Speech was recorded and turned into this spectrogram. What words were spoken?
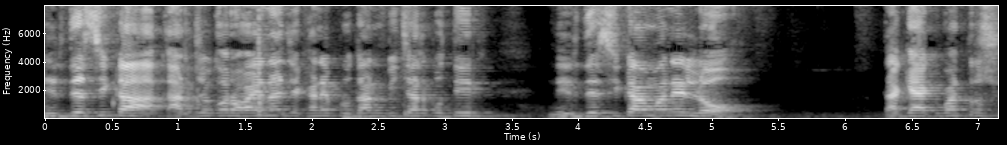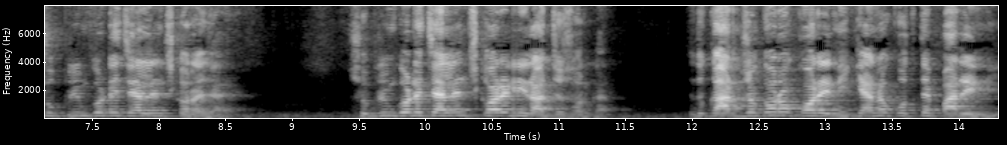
নির্দেশিকা কার্যকর হয় না যেখানে প্রধান বিচারপতির নির্দেশিকা মানে ল, তাকে একমাত্র সুপ্রিম কোর্টে চ্যালেঞ্জ করা যায়। সুপ্রিম কোর্টে চ্যালেঞ্জ করেনি রাজ্য সরকার, কিন্তু কার্যকরও করেনি, কেন করতে পারেনি?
